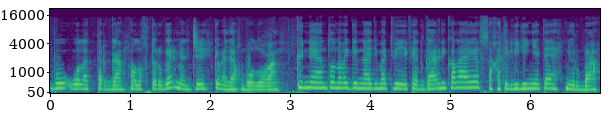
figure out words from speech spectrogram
бу уолаттарга олохторугар мелжи көмелех болуга. Күнне Антонова Геннадий Матвеев, Эдгар Николаев, Саха телевидениете, Нюрба.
